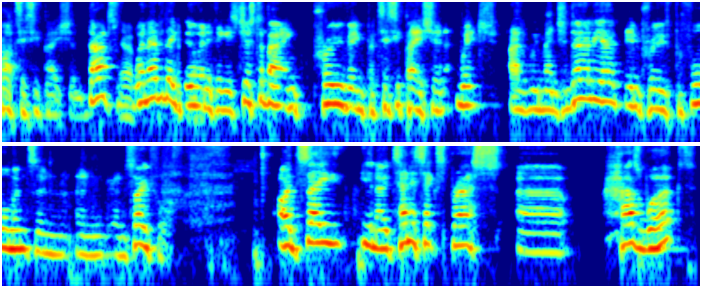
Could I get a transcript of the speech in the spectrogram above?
participation. That's yep. whenever they do anything, it's just about improving participation, which, as we mentioned earlier, improves performance and and, and so forth. I'd say you know Tennis Express uh, has worked.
